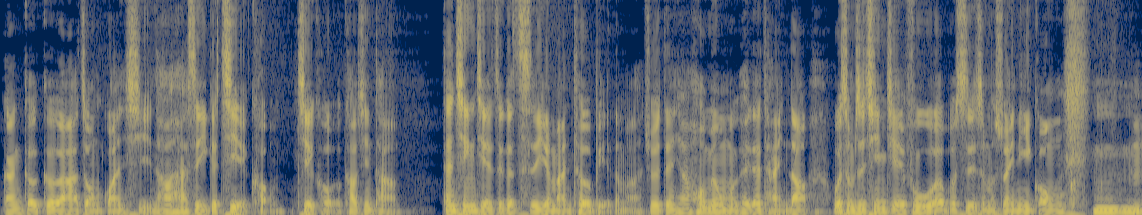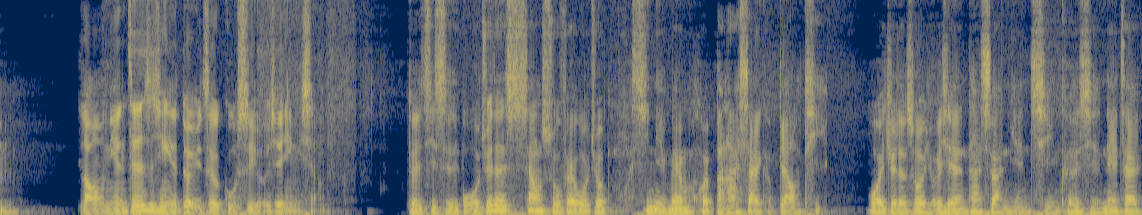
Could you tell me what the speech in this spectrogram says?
干哥哥啊这种关系，然后他是一个借口，借口靠近他。但清洁这个词也蛮特别的嘛，就是等一下后面我们可以再谈到为什么是清洁妇而不是什么水泥工。嗯嗯，老年这件事情也对于这个故事有一些影响。对，其实我觉得像苏菲，我就心里面会把它下一个标题，我会觉得说有一些人他虽然年轻，可是其实内在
